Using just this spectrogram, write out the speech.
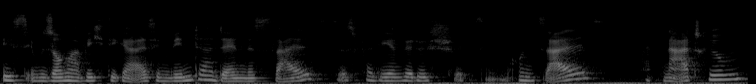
ist im Sommer wichtiger als im Winter, denn das Salz, das verlieren wir durch Schwitzen. Und Salz hat Natrium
